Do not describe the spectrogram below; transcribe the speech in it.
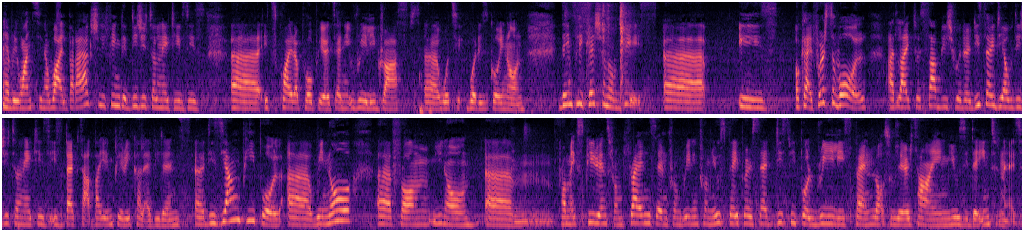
every once in a while. But I actually think that digital natives is uh, it's quite appropriate and it really grasps uh, what's, what is going on. The implication of this uh, is Okay, first of all, I'd like to establish whether this idea of digital natives is backed up by empirical evidence. Uh, these young people, uh, we know uh, from, you know, um, from experience, from friends, and from reading from newspapers that these people really spend lots of their time using the internet.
